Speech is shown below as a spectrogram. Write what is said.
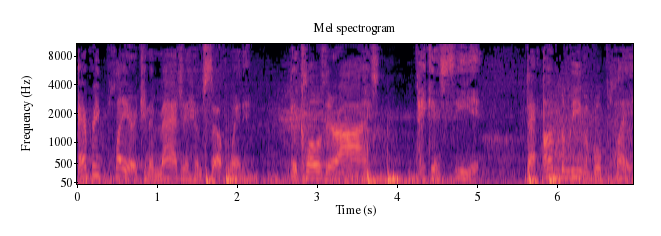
Every player can imagine himself winning. They close their eyes, they can see it. That unbelievable play,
